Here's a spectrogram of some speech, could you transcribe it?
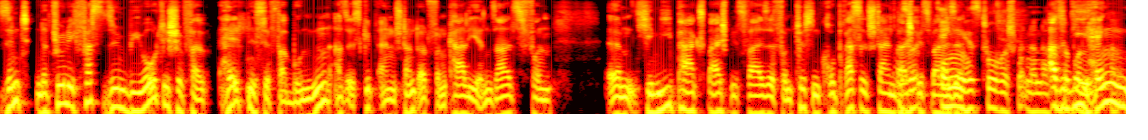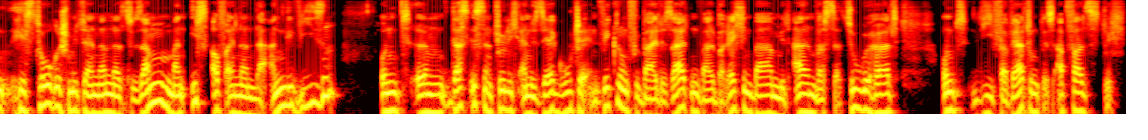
sind natürlich fast symbiotische Verhältnisse verbunden. Also es gibt einen Standort von Kali in Salz, von ähm, Chemieparks beispielsweise, von ThyssenKrupp Rasselstein also beispielsweise. Eng historisch miteinander. Also die hängen historisch miteinander zusammen. Man ist aufeinander angewiesen. Und ähm, das ist natürlich eine sehr gute Entwicklung für beide Seiten, weil berechenbar mit allem, was dazugehört und die Verwertung des Abfalls durch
